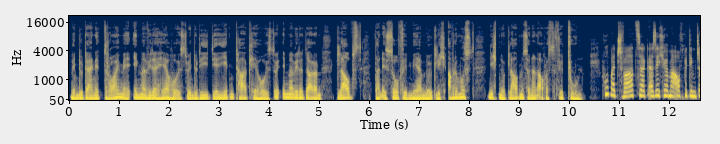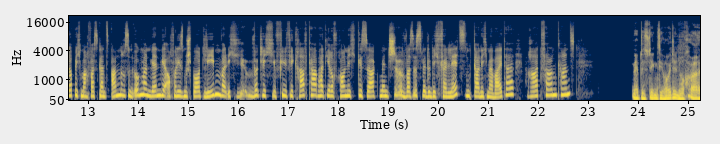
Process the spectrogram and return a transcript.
wenn du deine Träume immer wieder herholst, wenn du die dir jeden Tag herholst und immer wieder daran glaubst, dann ist so viel mehr möglich. Aber du musst nicht nur glauben, sondern auch was dafür tun. Hubert Schwarz sagt, also ich höre mal auf mit dem Job, ich mache was ganz anderes und irgendwann werden wir auch von diesem Sport leben, weil ich wirklich viel, viel Kraft habe. Hat Ihre Frau nicht gesagt, Mensch, was ist, wenn du dich verletzt und gar nicht mehr weiter Radfahren kannst? Ja, das denken Sie heute noch, äh,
